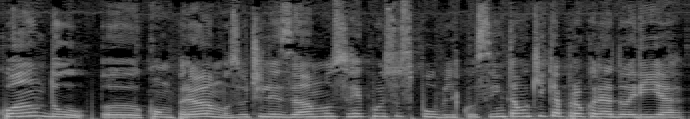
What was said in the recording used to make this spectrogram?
quando uh, compramos, utilizamos recursos públicos. Então, o que, que a Procuradoria,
